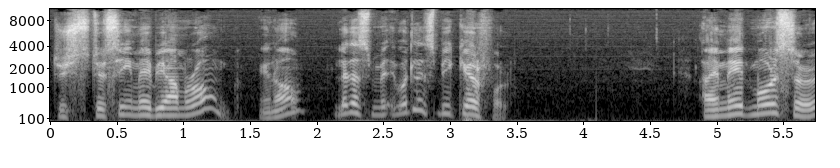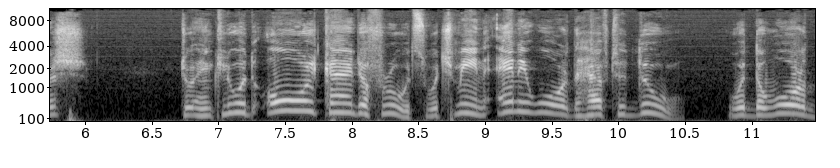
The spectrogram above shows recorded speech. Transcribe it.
just to see maybe I'm wrong you know? Let us let's be careful. I made more search to include all kind of roots which mean any word have to do with the word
